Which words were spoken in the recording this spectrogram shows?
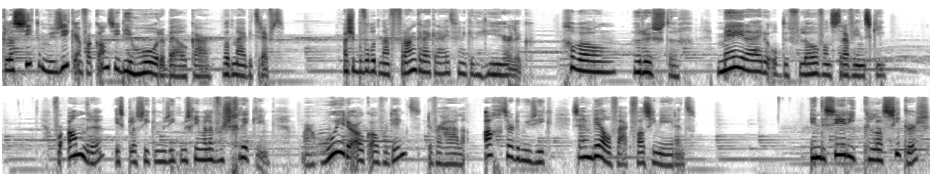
Klassieke muziek en vakantie die horen bij elkaar, wat mij betreft. Als je bijvoorbeeld naar Frankrijk rijdt, vind ik het heerlijk. Gewoon, rustig, meerijden op de flow van Stravinsky. Voor anderen is klassieke muziek misschien wel een verschrikking. Maar hoe je er ook over denkt, de verhalen achter de muziek zijn wel vaak fascinerend. In de serie Klassiekers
